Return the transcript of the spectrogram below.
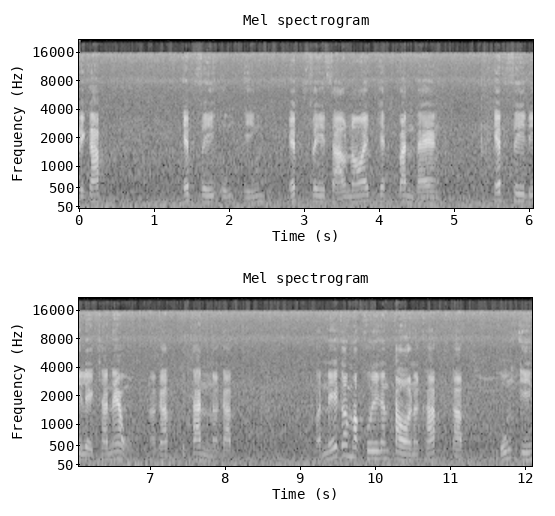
ดีครับ FC อุ๋งอิง FC สาวน้อยเพชรบ้านแพง FC d i l e c Channel นะครับทุกท่านนะครับ วันนี้ก็มาคุยกันต่อนะครับกับอุ๋งอิง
